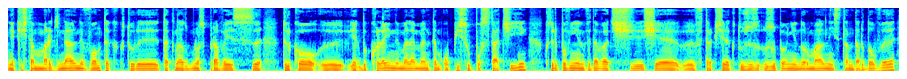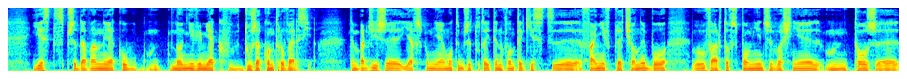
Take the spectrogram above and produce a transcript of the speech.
jakiś tam marginalny wątek, który tak na dobrą sprawę jest tylko y, jakby kolejnym elementem opisu postaci, który powinien wydawać się w trakcie lektury zupełnie normalny i standardowy, jest sprzedawany jako, no nie wiem jak duża kontrowersja. Tym bardziej, że ja wspomniałem o tym, że tutaj ten wątek jest y, fajnie wpleciony, bo warto wspomnieć, że właśnie mm, to, że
